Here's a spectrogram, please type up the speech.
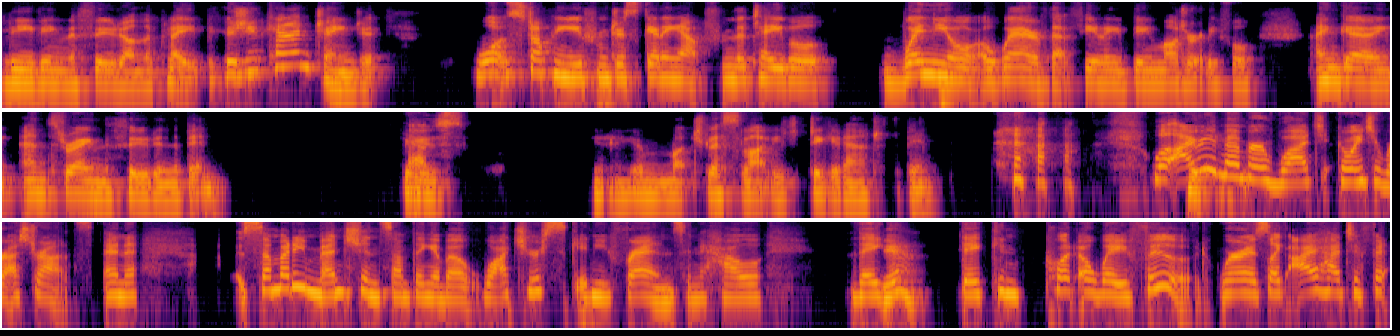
leaving the food on the plate because you can change it. What's stopping you from just getting up from the table when you're aware of that feeling of being moderately full and going and throwing the food in the bin? Because you know, you're much less likely to dig it out of the bin. well, I remember watch going to restaurants and somebody mentioned something about watch your skinny friends and how they Yeah. they can put away food. Whereas like I had to fi-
